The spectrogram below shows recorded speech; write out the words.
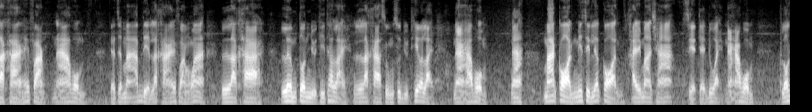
ราคาให้ฟังนะครับผม เดี๋ยวจะมาอัปเดตราคาให้ฟังว่าราคาเริ่มต้นอยู่ที่เท่าไหร่ ราคาสูงสุดอยู่ที่เท่าไหร่นะครับผมนะมาก่อนมีสิทธิ์เลือกก่อนใครมาช้าเสียใจด้วยนะครับผมรถ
